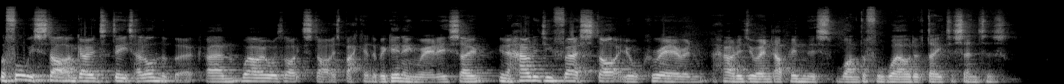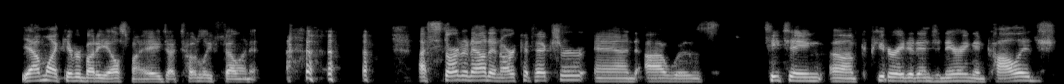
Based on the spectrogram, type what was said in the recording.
Before we start and go into detail on the book, um, where I always like to start is back at the beginning, really. So, you know, how did you first start your career, and how did you end up in this wonderful world of data centers? Yeah, I'm like everybody else my age. I totally fell in it. I started out in architecture, and I was teaching um, computer aided engineering in college,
